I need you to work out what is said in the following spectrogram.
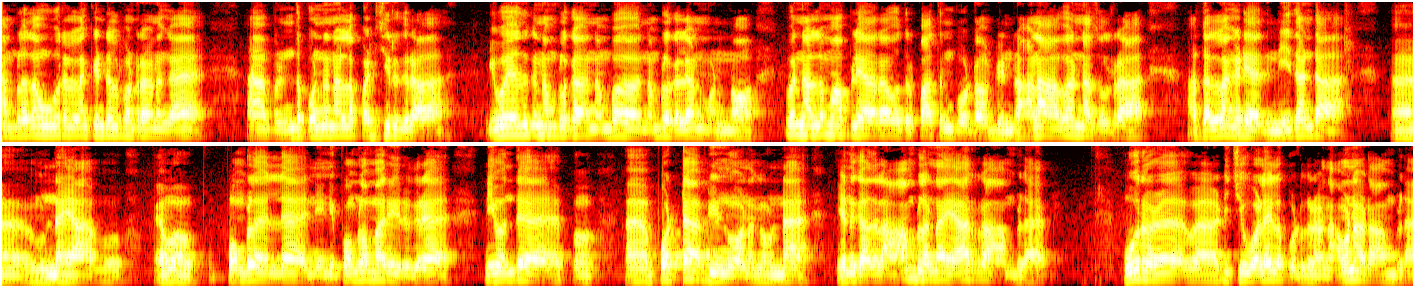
நம்மளை தான் ஊரெல்லாம் கிண்டல் பண்ணுறானுங்க அப்புறம் இந்த பொண்ணு நல்லா படிச்சிருக்கிறா. இவ எதுக்கு நம்மளுக்கா நம்ம நம்மள கல்யாணம் பண்ணணும். இவன் நல்ல மாப்பிள்ளையா யாராவது ஒருத்தர் பார்த்துன்னு போட்டோம் அப்படின்றான் ஆனால் அவன் என்ன சொல்கிறா அதெல்லாம் கிடையாது. நீ தாண்டா உன்னையா பொம்பளை இல்லை. நீ நீ பொம்பளை மாதிரி இருக்கிற. நீ வந்து இப்போ பொட்டை அப்படின்னுவானுங்க உன்னை. எனக்கு அதில் ஆம்பளைன்னா யார்ரா ஆம்பளை? ஊரை அடித்து ஒலையில் போட்டுக்கிறான். அவனாட ஆம்பளை?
